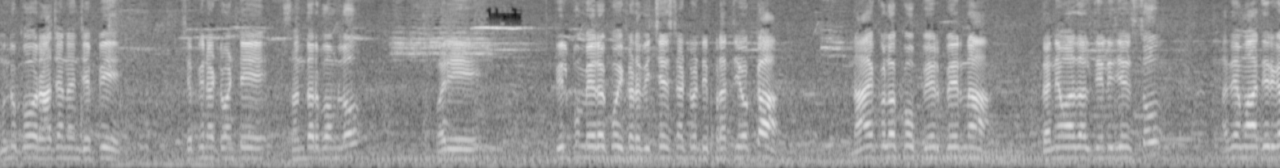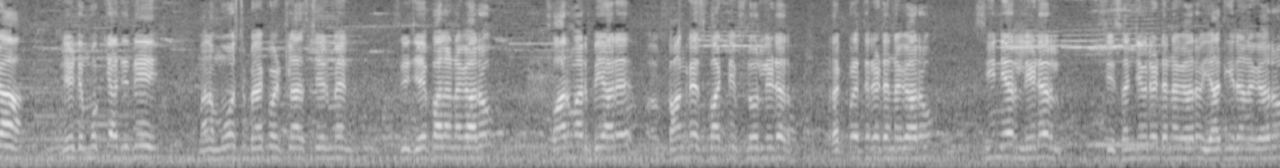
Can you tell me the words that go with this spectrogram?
ముందుకో రాజన్ అని చెప్పి చెప్పినటువంటి సందర్భంలో మరి పిలుపు మేరకు ఇక్కడ విచ్చేసినటువంటి ప్రతి ఒక్క నాయకులకు పేరు పేరున ధన్యవాదాలు తెలియజేస్తూ అదే మాదిరిగా నేటి ముఖ్య అతిథి మన most backward class chairman Shri జయపాలన్న గారు former BRA Congress party floor leader Raghupathi Reddy అన్న గారు సీనియర్ లీడర్ శ్రీ సంజీవ్ రెడ్డి అన్న గారు యాదగిరి అన్న గారు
